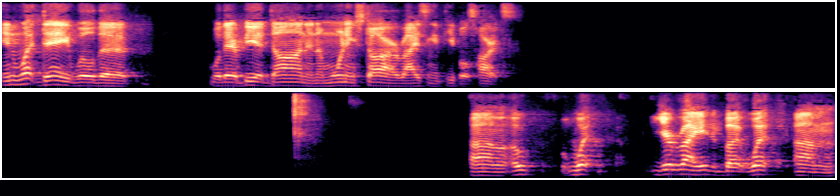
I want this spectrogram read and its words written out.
In what day will the will there be a dawn and a morning star rising in people's hearts? Um, oh, what you're right, but what um,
